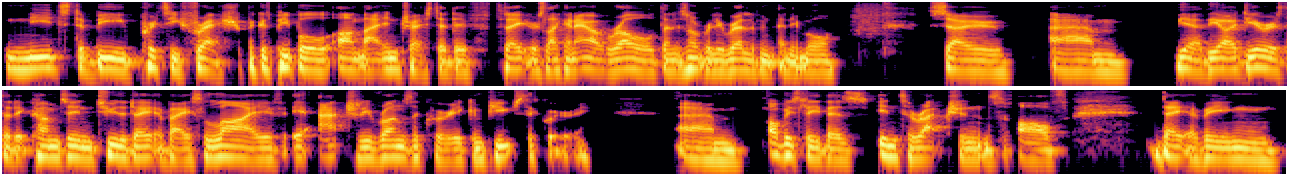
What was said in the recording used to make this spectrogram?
needs to be pretty fresh because people aren't that interested. If the data is like an hour old, then it's not really relevant anymore. So um, yeah, the idea is that it comes into the database live. It actually runs the query, computes the query. Um, obviously, there's interactions of data being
